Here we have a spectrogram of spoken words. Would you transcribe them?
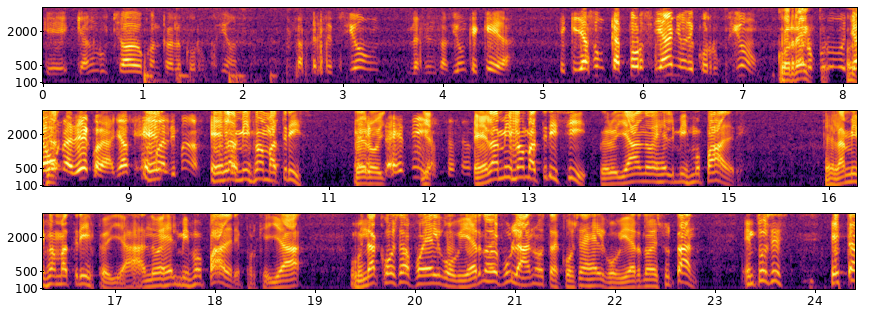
que, que, han luchado contra la corrupción, la percepción, la sensación que queda es que ya son 14 años de corrupción. Correcto. Ya, o sea, una década, ya suma es, más. Es la misma matriz. Pero ya, es la misma matriz, sí, pero ya no es el mismo padre. Es la misma matriz, pero ya no es el mismo padre, porque ya una cosa fue el gobierno de fulano, otra cosa es el gobierno de sutano. Entonces, esta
